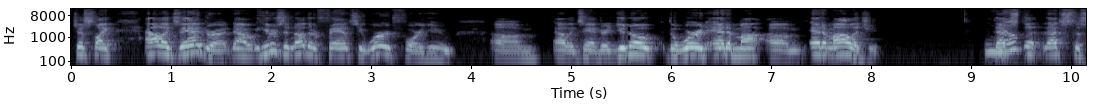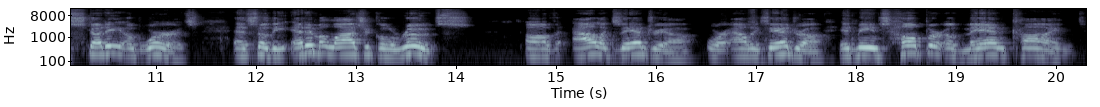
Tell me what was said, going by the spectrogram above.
just like Alexandra. Now, here's another fancy word for you, um, Alexandra. You know the word etymo- um, etymology. That's, Nope. the, that's the study of words. And so the etymological roots of Alexandria or Alexandra, it means helper of mankind.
